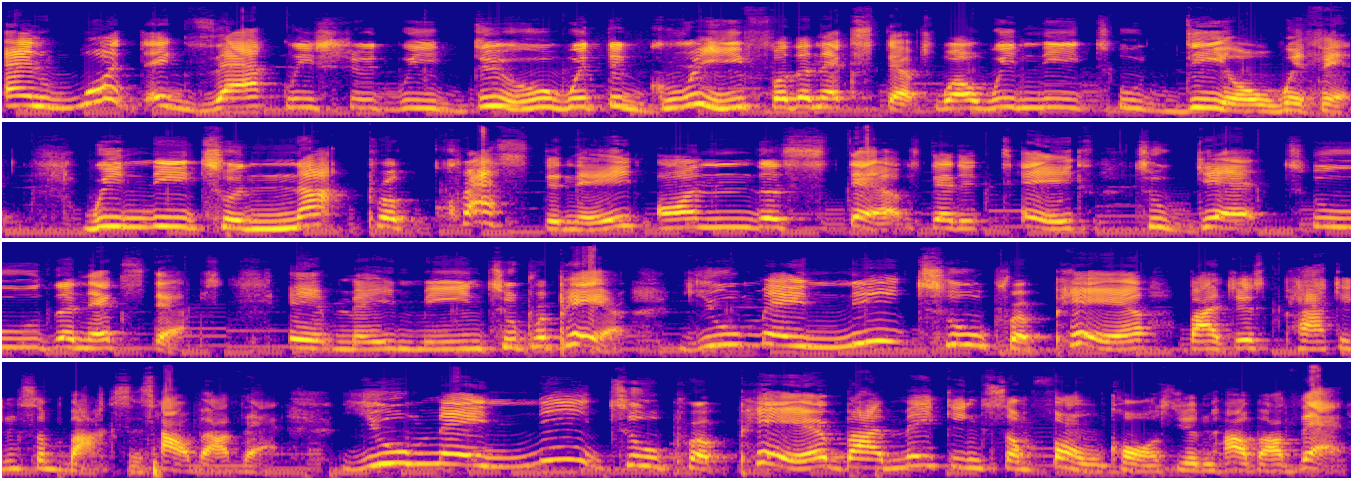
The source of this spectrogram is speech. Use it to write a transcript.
And what exactly should we do with the grief for the next steps? Well, we need to deal with it. We need to not procrastinate on the steps that it takes to get to the next steps. It may mean to prepare. You may need to prepare by just packing some boxes. How about that? You may need to prepare by making some phone calls. You know, how about that?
